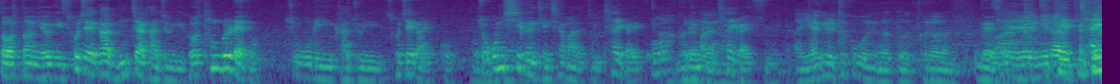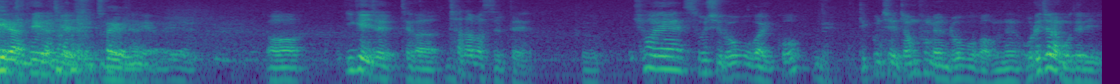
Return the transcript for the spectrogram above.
또 어떤 여기 소재가 민자 가죽이고 텀블레도 쭈구리 가죽이 소재가 있고 조금씩은 개체마다 좀 차이가 있고 아, 그런 그러네요. 차이가 있습니다. 아, 이야기를 듣고 보니까 또 그런 네. 세밀한 디테일, 차이- 디테일한 디테일한 차이가 좀좀 차이가 있네요. 예. 어 이게 이제 제가 찾아봤을 때 그 혀에 수시 로고가 있고 네. 뒤꿈치에 점프맨 로고가 없는 오리지널 모델이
